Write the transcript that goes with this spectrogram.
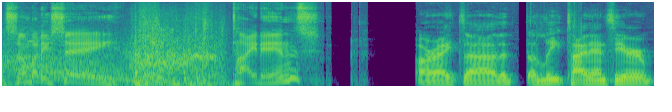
Did somebody say tight ends? All right, uh, the elite tight ends here,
